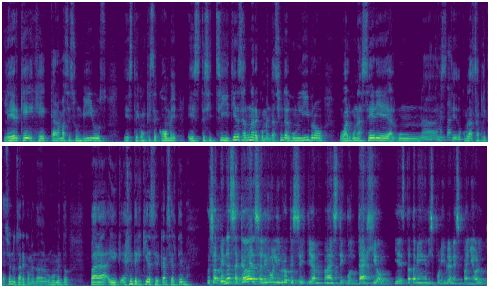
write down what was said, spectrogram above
leer qué, qué caramba es un virus, este, con qué se come, este, si, si, tienes alguna recomendación de algún libro o alguna serie, alguna documental. Este, aplicación nos ha recomendado en algún momento, para eh, gente que quiera acercarse al tema. Pues apenas acaba de salir un libro que se llama este, Contagio y está también disponible en español.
